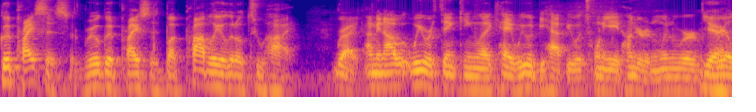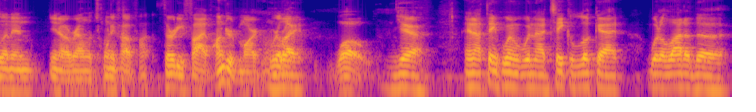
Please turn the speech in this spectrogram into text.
Good prices, real good prices, but probably a little too high. right. I mean, I, we were thinking like, hey, we would be happy with twenty eight hundred, and when we're Yeah. reeling in, you know, around the 25, 3500 mark, we're Right. like, whoa, Yeah. And I think when, when I take a look at what a lot of the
